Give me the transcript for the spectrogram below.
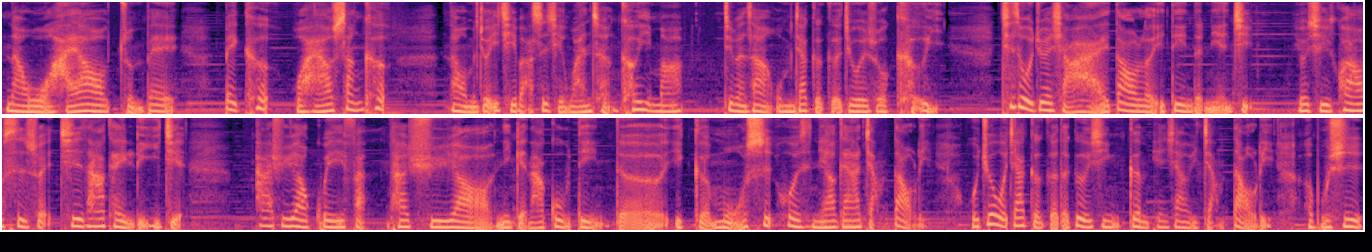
那我还要准备备课，我还要上课，那我们就一起把事情完成，可以吗？基本上我们家哥哥就会说可以。其实我觉得小孩到了一定的年纪，尤其快要四岁，其实他可以理解，他需要规范，他需要你给他固定的一个模式，或者是你要跟他讲道理。我觉得我家哥哥的个性更偏向于讲道理，而不是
